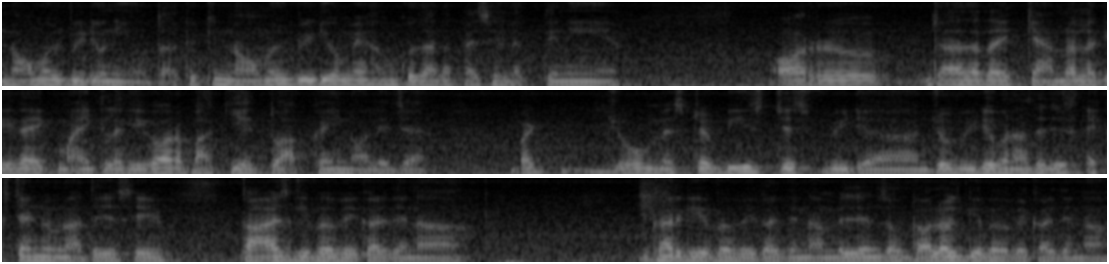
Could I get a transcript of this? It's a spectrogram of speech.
नॉर्मल वीडियो नहीं होता क्योंकि नॉर्मल वीडियो में हमको ज़्यादा पैसे लगते नहीं हैं और ज़्यादा से ज़्यादा एक कैमरा लगेगा एक माइक लगेगा और बाकी एक तो आपका ही नॉलेज है। बट जो मिस्टर बीस जिस वीडियो जो वीडियो बनाते हैं जिस एक्सटेंड में बनाते हैं जैसे कार्स गिव अवे कर देना घर गिव अवे कर देना millions of dollars give away कर देना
